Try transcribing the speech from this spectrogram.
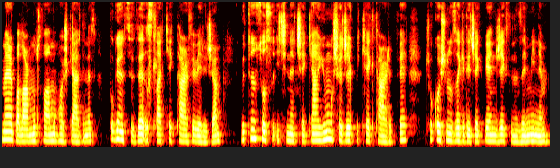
Merhabalar, mutfağıma hoş geldiniz. Bugün size ıslak kek tarifi vereceğim. Bütün sosu içine çeken yumuşacık bir kek tarifi. Çok hoşunuza gidecek, beğeneceksiniz eminim.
